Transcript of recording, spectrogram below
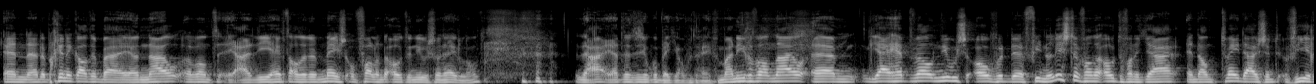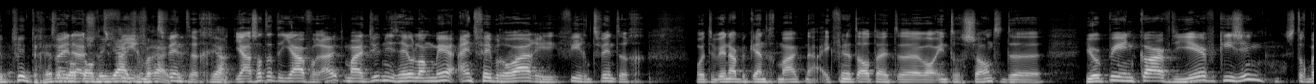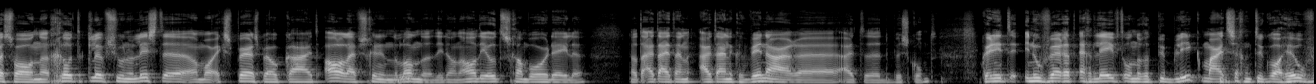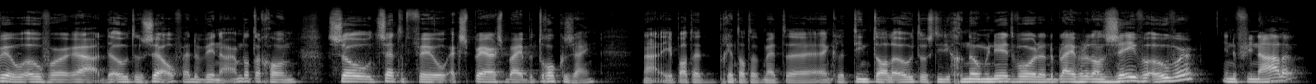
En uh, daar begin ik altijd bij uh, Nile, want ja, die heeft altijd het meest opvallende autonieuws van Nederland. nou ja, dat is ook een beetje overdreven. Maar in ieder geval, Nile, um, jij hebt wel nieuws over de finalisten van de auto van het jaar en dan 2024. Hè? Dat 2024. loopt altijd een jaartje vooruit. Ja. ja, zat het een jaar vooruit, maar het duurt niet heel lang meer. Eind februari 24 wordt de winnaar bekendgemaakt. Nou, ik vind het altijd uh, wel interessant. De European Car of the Year verkiezing. Dat is toch best wel een uh, grote club journalisten, allemaal experts bij elkaar uit allerlei verschillende landen, die dan al die auto's gaan beoordelen. Dat uiteindelijk, een winnaar uh, uit de, bus komt. Ik weet niet in hoeverre het echt leeft onder het publiek, maar het zegt natuurlijk wel heel veel over ja, de auto zelf, hè, de winnaar. Omdat er gewoon zo ontzettend veel experts bij betrokken zijn. Nou, je hebt altijd, begint altijd met enkele tientallen auto's die genomineerd worden. Er blijven er dan zeven over in de finale.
